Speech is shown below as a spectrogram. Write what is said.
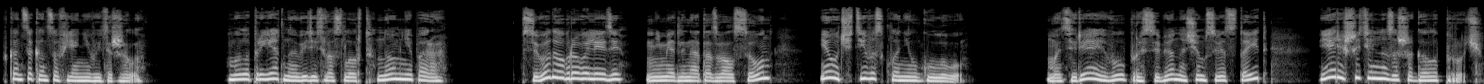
В конце концов, я не выдержала. «Было приятно увидеть вас, лорд, но мне пора». «Всего доброго, леди», — немедленно отозвался он и учтиво склонил голову. Матеря его про себя, на чем свет стоит, я решительно зашагала прочь.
